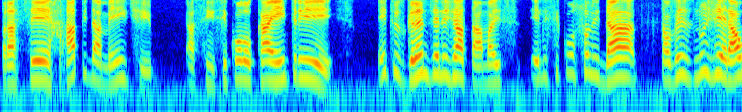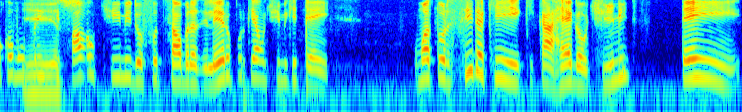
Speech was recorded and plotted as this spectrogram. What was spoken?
para ser rapidamente, assim, se colocar entre entre os grandes ele já está, mas ele se consolidar, talvez no geral, como o principal time do futsal brasileiro, porque é um time que tem uma torcida que, que carrega o time, tem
